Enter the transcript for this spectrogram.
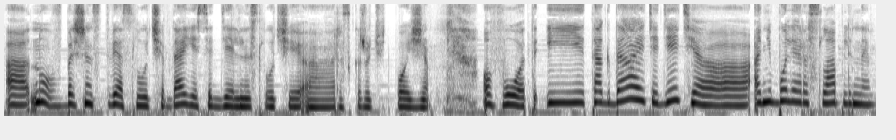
А, ну, в большинстве случаев, да, есть отдельный случай, а, расскажу чуть позже. Вот. И тогда эти дети, а, они более расслаблены,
